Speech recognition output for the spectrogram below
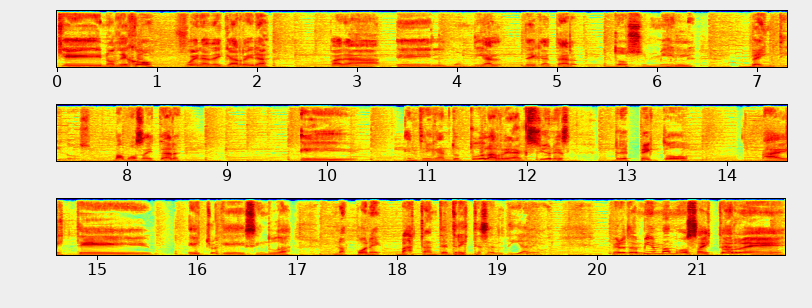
que nos dejó fuera de carrera para el Mundial de Qatar 2022. Vamos a estar eh, entregando todas las reacciones respecto a este hecho que sin duda nos pone bastante tristes el día de hoy. Pero también vamos a estar eh,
